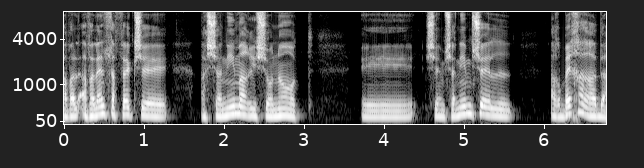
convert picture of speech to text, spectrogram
אבל, אבל אין ספק שהשנים הראשונות, אה, שהם שנים של הרבה חרדה,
